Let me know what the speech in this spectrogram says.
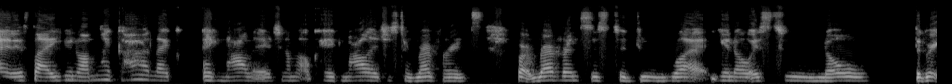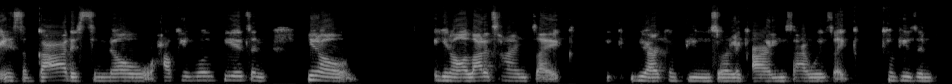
it's like, you know, I'm like, God, like acknowledge. And I'm like, okay, acknowledge is to reverence. But reverence is to do what? You know, is to know the greatness of God, is to know how capable he is. And, you know, you know, a lot of times like we are confused or like or at least I was like confused and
